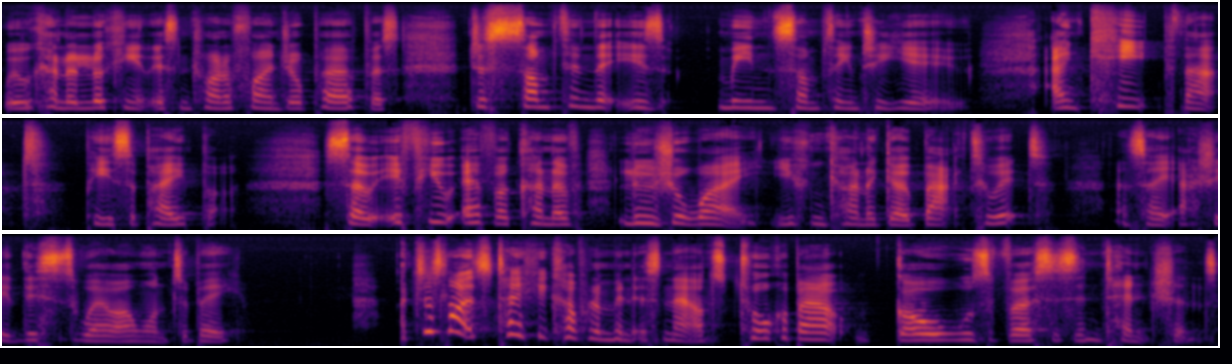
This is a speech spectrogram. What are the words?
we were kind of looking at this and trying to find your purpose. Just something that is means something to you, and keep that piece of paper. So if you ever kind of lose your way, you can kind of go back to it and say, actually, this is where I want to be. I'd just like to take a couple of minutes now to talk about goals versus intentions.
